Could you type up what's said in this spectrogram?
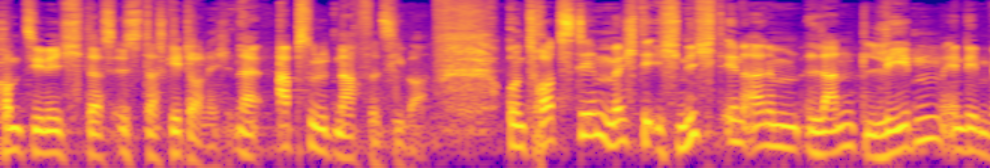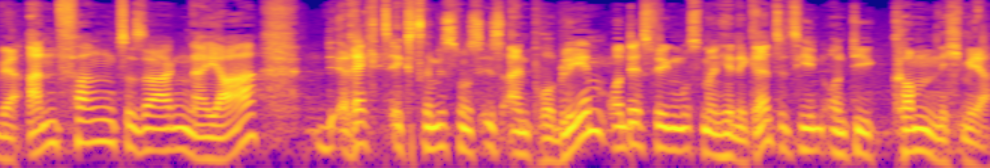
kommt sie nicht, das ist, das geht doch nicht. Na, absolut nachvollziehbar. Und trotzdem möchte ich nicht in einem Land leben, in dem wir anfangen zu sagen, na ja, Rechtsextremismus ist ein Problem und deswegen muss man hier eine Grenze ziehen und die kommen nicht mehr.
